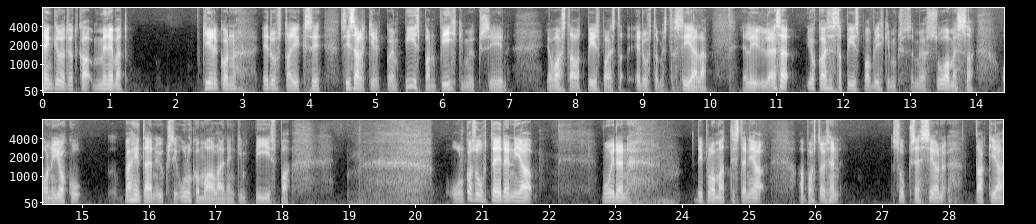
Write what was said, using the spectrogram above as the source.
henkilöt, jotka menevät kirkon edustajiksi sisarkirkkojen piispan vihkimyksiin ja vastaavat piispaista edustamista siellä. Eli yleensä jokaisessa piispan vihkimyksessä myös Suomessa on joku vähintään yksi ulkomaalainenkin piispa ulkosuhteiden ja muiden diplomaattisten ja apostolisen suksession takia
